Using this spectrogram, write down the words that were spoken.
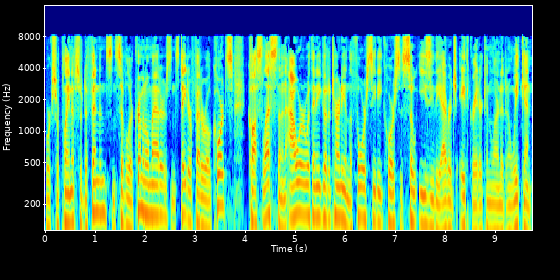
Works for plaintiffs or defendants in civil or criminal matters in state or federal courts. Costs less than an hour with any good attorney, and the four CD course is so easy the average eighth grader can learn it in a weekend.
